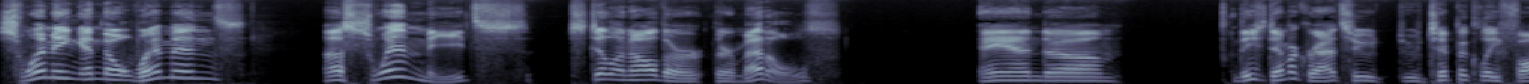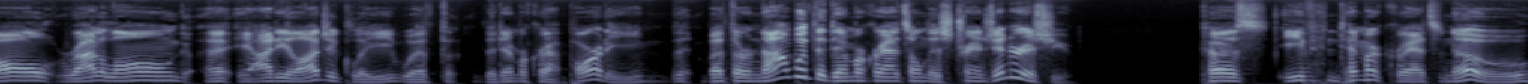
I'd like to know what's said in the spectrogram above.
swimming in the women's uh, swim meets, stealing all their, their medals. And um, these Democrats who, who typically fall right along uh, ideologically with the Democrat Party, but they're not with the Democrats on this transgender issue. Because even Democrats know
